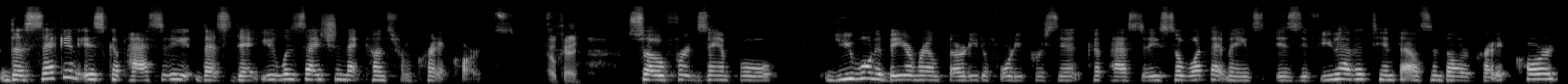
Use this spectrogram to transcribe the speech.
The second is capacity. That's debt utilization that comes from credit cards. Okay. So, for example, you want to be around 30 to 40% capacity. So, what that means is if you have a $10,000 credit card,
